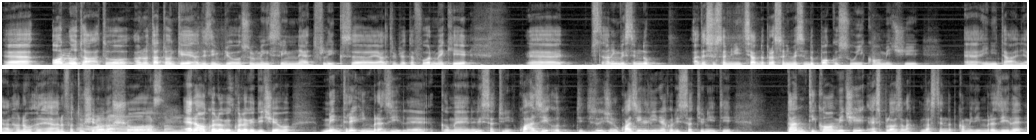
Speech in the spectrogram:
Eh, ho notato, ho notato anche ad esempio sul mainstream Netflix eh, e altre piattaforme che eh, stanno investendo, adesso stanno iniziando, però stanno investendo poco sui comici eh, in Italia. Hanno, eh, hanno fatto uscire Ora- uno show. Eh no, quello che, quello che dicevo. Mentre in Brasile, come negli Stati Uniti, quasi, ti, ti sto dicendo, quasi in linea con gli Stati Uniti, tanti comici, è esplosa la, la stand-up comedy in Brasile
